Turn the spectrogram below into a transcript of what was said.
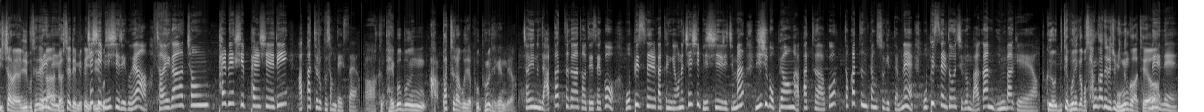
있잖아요. 일부 세대가 네네. 몇 세대입니까? 이 일부- 72실이고요. 저희가 총 818실이 아파트로 구성돼 있어요. 아, 그 대부분 아파트라고 이제 보, 면 되겠네요. 저희는 이제 아파트가 더 대세고 오피스텔 같은 경우는 72실이지만 25평 아파트하고 똑같은 평수기 때문에 오피스텔도 지금 마감 임박이에요. 그 여기 밑에 보니까 뭐 상가들이 좀 있는 것 같아요. 네네.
